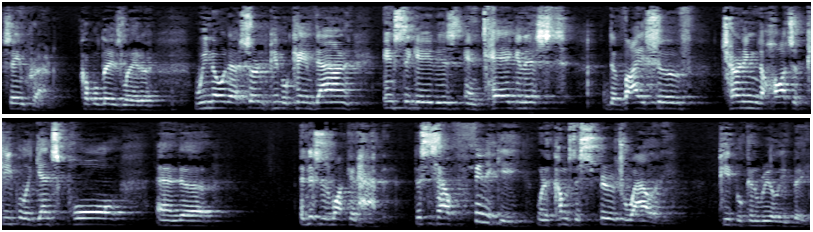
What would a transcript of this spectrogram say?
Same crowd. A couple days later, we know that certain people came down, instigators, antagonists, divisive, turning the hearts of people against Paul, and uh, and this is what can happen. This is how finicky, when it comes to spirituality, people can really be.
